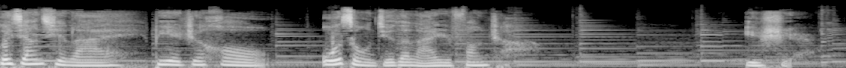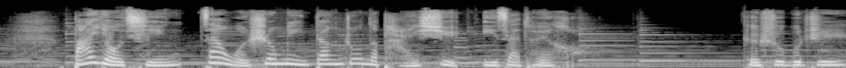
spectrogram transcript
回想起来，毕业之后，我总觉得来日方长。于是，把友情在我生命当中的排序一再推后。可殊不知，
